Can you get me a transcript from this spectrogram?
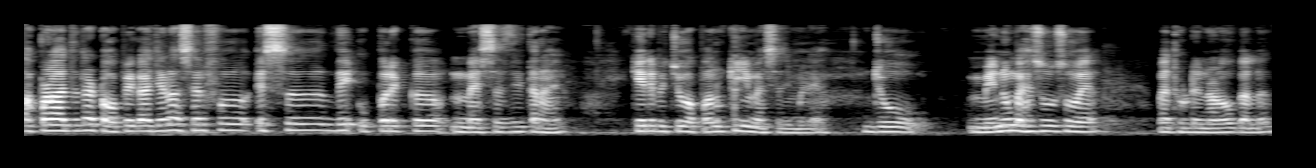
ਆਪਣਾ ਅੱਜ ਦਾ ਟੌਪਿਕ ਆ ਜਿਹੜਾ ਸਿਰਫ ਇਸ ਦੇ ਉੱਪਰ ਇੱਕ ਮੈਸੇਜ ਦੀ ਤਰ੍ਹਾਂ ਹੈ ਕਿ ਇਹਦੇ ਵਿੱਚੋਂ ਆਪਾਂ ਨੂੰ ਕੀ ਮੈਸੇਜ ਮਿਲਿਆ। ਜੋ ਮੈਨੂੰ ਮਹਿਸੂਸ ਹੋਇਆ, ਮੈਂ ਤੁਹਾਡੇ ਨਾਲ ਉਹ ਗੱਲ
